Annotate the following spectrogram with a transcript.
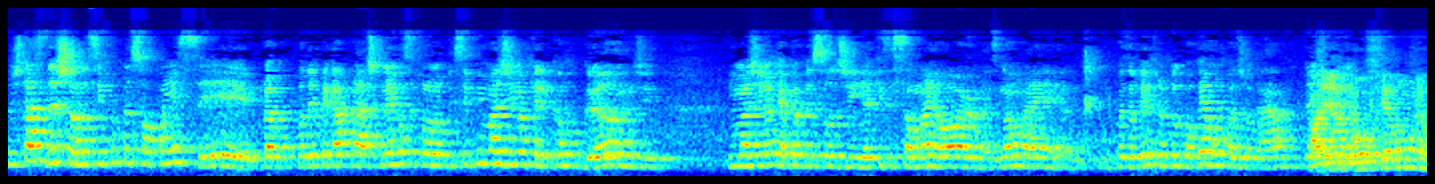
A gente está se deixando assim para o pessoal conhecer, para poder pegar a prática. Nem você falou no princípio, imagina aquele campo grande, imagina que é para pessoas de aquisição maior, mas não é. Uma coisa bem tranquila, qualquer um pode jogar. A desde Arena criança. Golf é um, é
